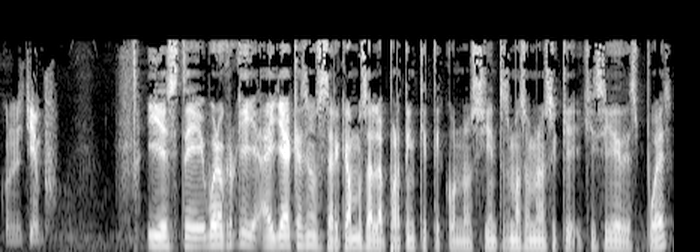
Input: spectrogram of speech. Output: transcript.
con el tiempo. Y este, bueno, creo que ahí ya casi nos acercamos a la parte en que te conocí, entonces más o menos qué, qué sigue después.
